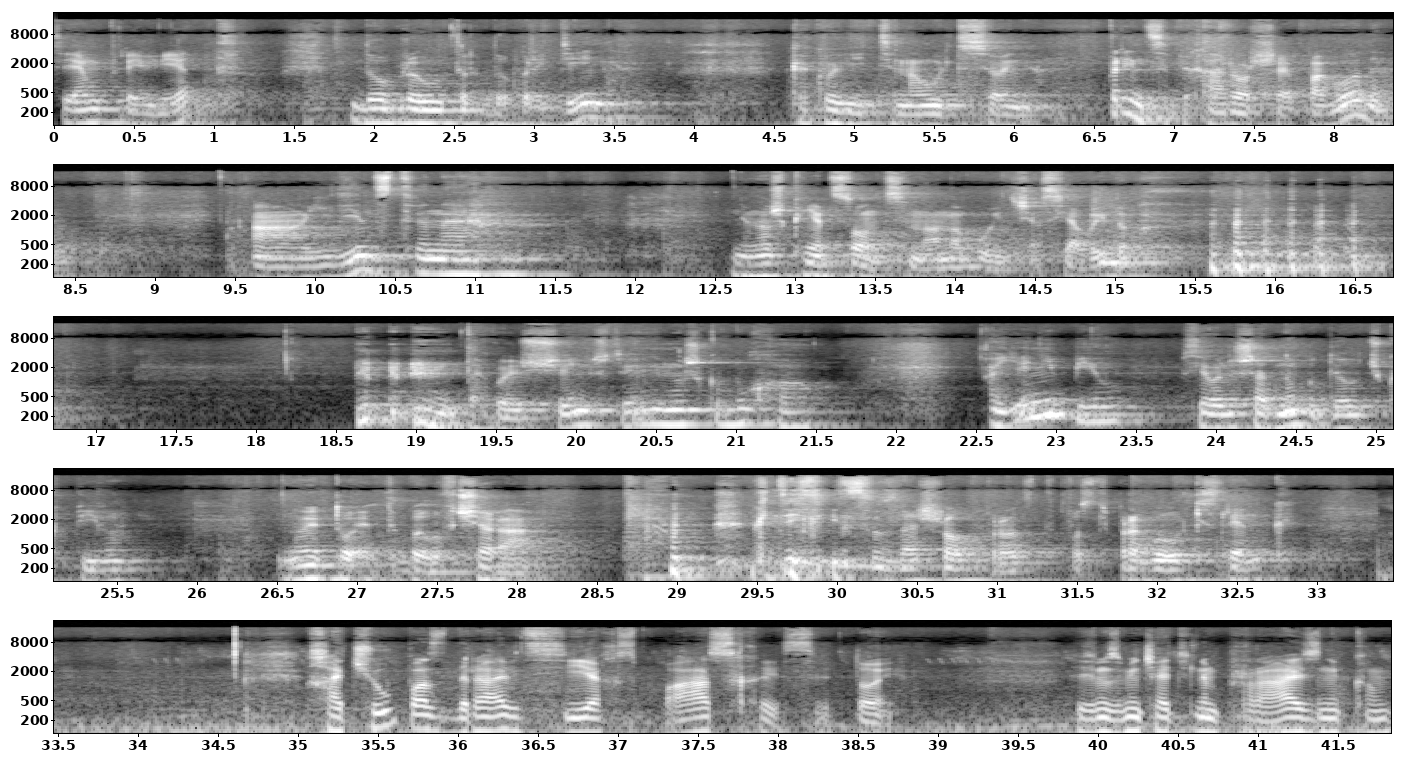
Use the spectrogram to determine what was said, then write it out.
Всем привет! Доброе утро, добрый день. Как вы видите, на улице сегодня, в принципе, хорошая погода. А единственное, немножко нет солнца, но оно будет. Сейчас я выйду. Такое ощущение, что я немножко бухал. А я не пил. Всего лишь одну бутылочку пива. Ну и то это было вчера. К Денису зашел просто после прогулки с Ленкой. Хочу поздравить всех с Пасхой Святой. Этим замечательным праздником.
